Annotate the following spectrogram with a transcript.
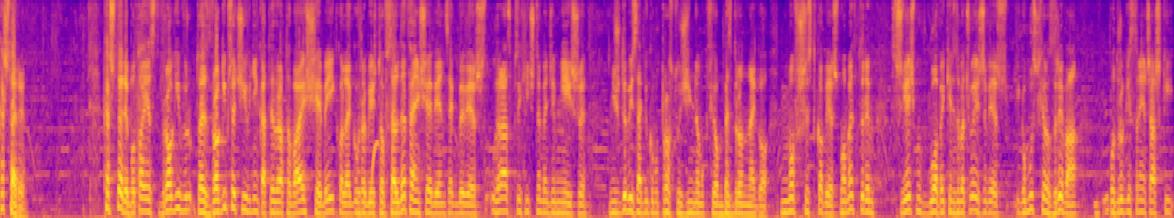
K4. K4, bo to jest, wrogi, wr- to jest wrogi przeciwnik, a ty wratowałeś siebie i kolegów, robiłeś to w self-defensie, więc jakby wiesz, uraz psychiczny będzie mniejszy, niż gdybyś zabił go po prostu zimną krwią bezbronnego. Mimo wszystko, wiesz, moment, w którym strzeliłeś mu w głowę, kiedy zobaczyłeś, że wiesz, jego mózg się rozrywa po drugiej stronie czaszki,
